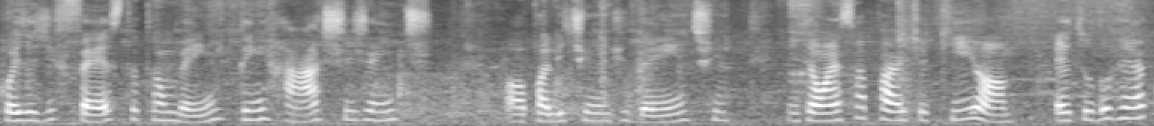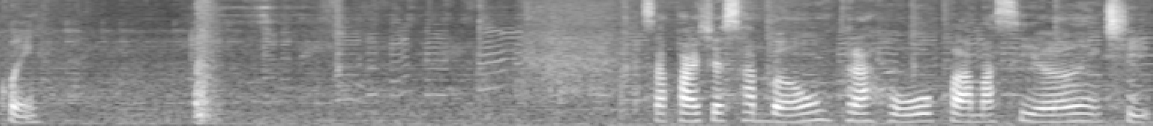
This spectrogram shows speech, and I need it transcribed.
coisa de festa também, tem hash, gente, ó, palitinho de dente. Então essa parte aqui, ó, é tudo Reaquen. Essa parte é sabão para roupa, amaciante,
